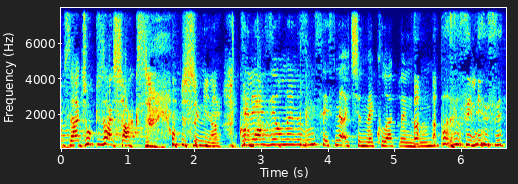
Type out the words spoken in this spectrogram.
Gizem sen çok güzel şarkı söylüyormuşsun ya. Kurban. Televizyonlarınızın sesini açın ve kulaklarınızın pası silinsin.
